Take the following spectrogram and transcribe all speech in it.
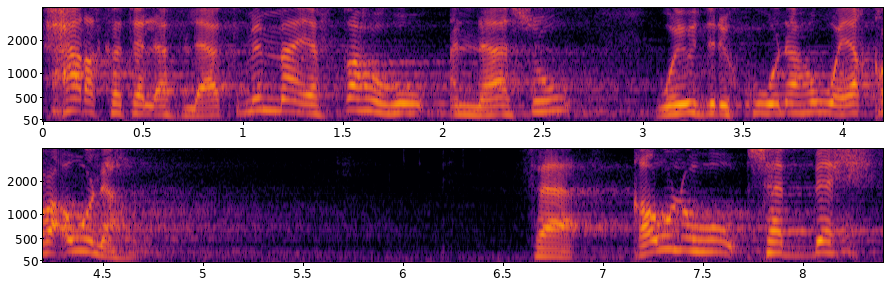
حركة الأفلاك مما يفقهه الناس ويدركونه ويقرؤونه. فقوله سبح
